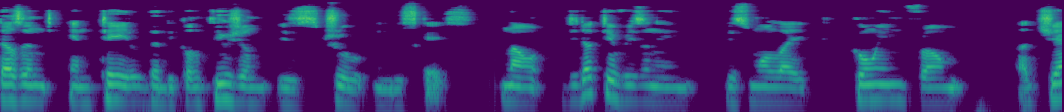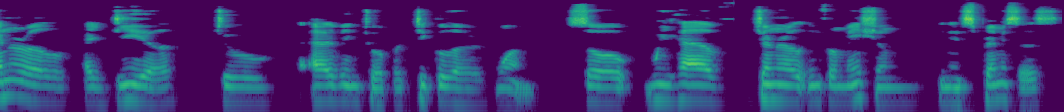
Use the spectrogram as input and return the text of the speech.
doesn't entail that the conclusion is true in this case. Now, deductive reasoning is more like going from a general idea to arriving to a particular one. So we have general information in its premises,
